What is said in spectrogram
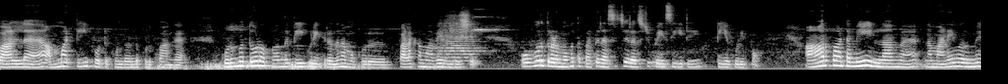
பாலில் அம்மா டீ போட்டு கொண்டு வந்து கொடுப்பாங்க. குடும்பத்தோடு உட்காந்து டீ குடிக்கிறது நமக்கு ஒரு பழக்கமாகவே இருந்துச்சு. ஒவ்வொருத்தரோட முகத்தை பார்த்து ரசித்து ரசித்து பேசிக்கிட்டு டீயை குடிப்போம். ஆர்ப்பாட்டமே இல்லாமல் நம்ம அனைவருமே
